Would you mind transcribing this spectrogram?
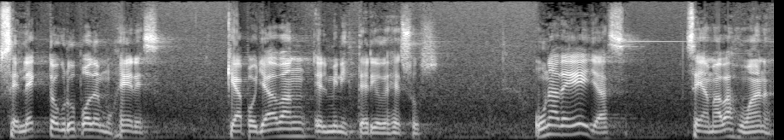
selecto grupo de mujeres que apoyaban el ministerio de Jesús. Una de ellas se llamaba Juana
